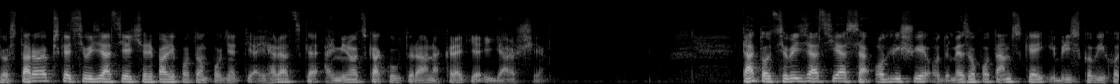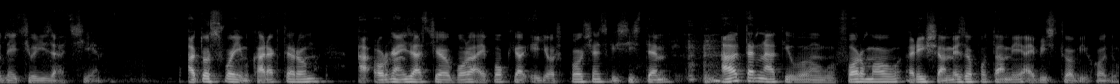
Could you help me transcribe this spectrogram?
Zo staroeurópskej civilizácie čerpali potom podnety aj hradská, aj minocká kultúra na Krete i ďalšie. Táto civilizácia sa odlišuje od mezopotamskej i blízkovýchodnej civilizácie. A to svojim charakterom a organizáciou bola aj pokiaľ ide o spoločenský systém alternatívnou formou ríša Mezopotámie aj Blízkeho východu.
